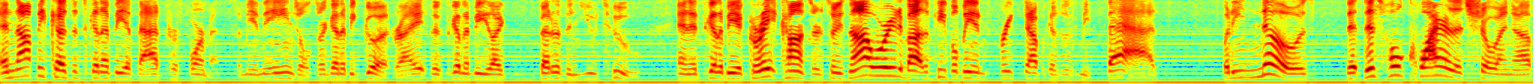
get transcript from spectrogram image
And not because it's going to be a bad performance. I mean, the angels are going to be good, right? It's going to be like better than U2. And it's going to be a great concert. So he's not worried about the people being freaked out because it's going to be bad but he knows that this whole choir that's showing up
